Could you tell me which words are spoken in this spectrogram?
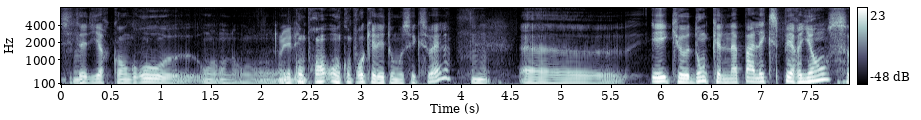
C'est-à-dire qu'en gros, euh, on, Oui, comprend, on comprend qu'elle est homosexuelle, Mm. euh, et que donc qu'elle n'a pas l'expérience,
